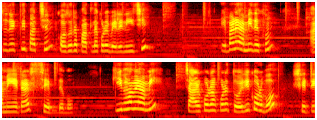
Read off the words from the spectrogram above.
তো দেখতেই পাচ্ছেন কতটা পাতলা করে বেলে নিয়েছি। এবারে আমি দেখুন, আমি এটার শেপ দেব। কীভাবে আমি চার কোনা করে তৈরি করব, সেটি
